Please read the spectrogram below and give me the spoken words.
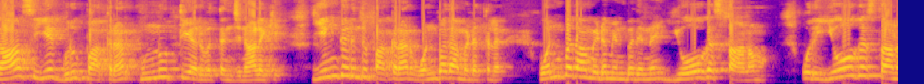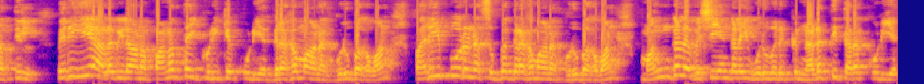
ராசியை குரு பார்க்கிறார் முன்னூத்தி அறுபத்தஞ்சு நாளைக்கு. எங்க இருந்து பார்க்கிறார்? ஒன்பதாம் இடத்துல. ஒன்பதாம் இடம் என்பது என்ன? யோகஸ்தானம். ஒரு யோகஸ்தானத்தில் பெரிய அளவிலான பணத்தை குறிக்கக்கூடிய கிரகமான குரு பகவான் பரிபூரண சுப கிரகமான குரு பகவான் மங்கள விஷயங்களை ஒருவருக்கு நடத்தி தரக்கூடிய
